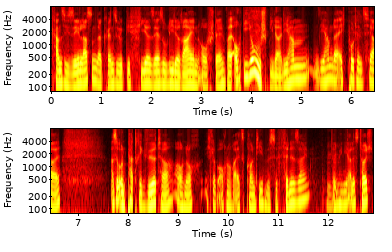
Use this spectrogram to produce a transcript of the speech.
kann sich sehen lassen. Da können sie wirklich vier sehr solide Reihen aufstellen, weil auch die jungen Spieler, die haben, die haben da echt Potenzial. Achso, und Patrick Wirter auch noch. Ich glaube auch noch als Conti. Müsste Finne sein, wenn mich nicht alles täuscht.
